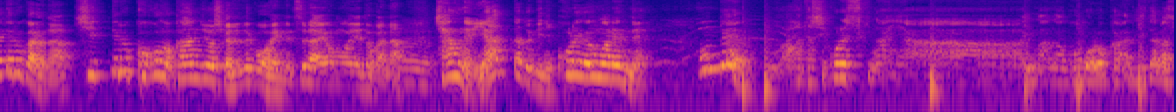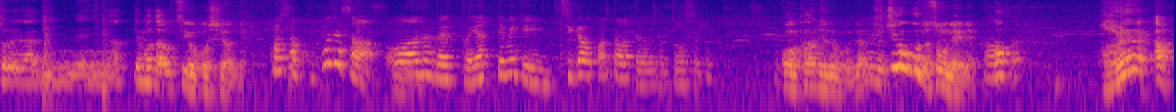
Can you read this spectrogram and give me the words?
えてるからな。知ってるここの感情しか出てこうへんねん。辛い思い出とかな、うん。ちゃうねん。やった時にこれが生まれんねん。ほんで私これ好きなんや今の心感じたらそれが因縁になってまた次起こしようね。んこれさここでさうわなんかやっぱやってみて違うことってなったらどうする？この感情の部分な、うん違うことそうねんね。んああれ？あ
